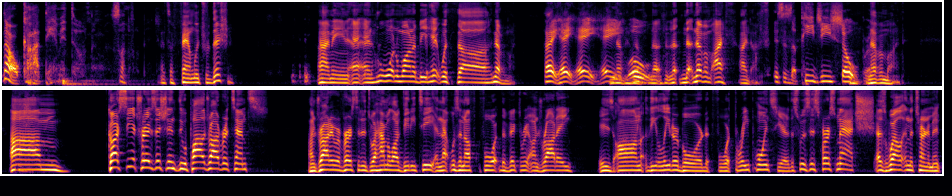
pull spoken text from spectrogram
No, god damn it, dude! Son of a bitch. That's a family tradition. I mean, and, and who wouldn't want to be hit with? uh Never mind. Hey, hey, hey, hey! Never, whoa! never, ne- ne- never mind. I, I know. This is a PG show, bro. Never mind. Um, Garcia transitioned into a pile driver attempt. Andrade reversed it into a hammerlock DDT, and that was enough for the victory. Andrade is on the leaderboard for three points here. This was his first match as well in the tournament,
